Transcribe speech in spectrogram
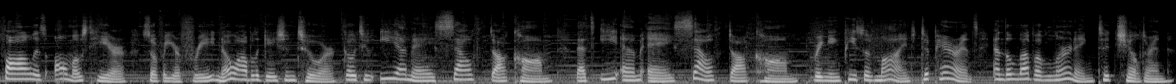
Fall is almost here, so for your free, no obligation tour, go to emasouth.com. That's emasouth.com, bringing peace of mind to parents and the love of learning to children.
